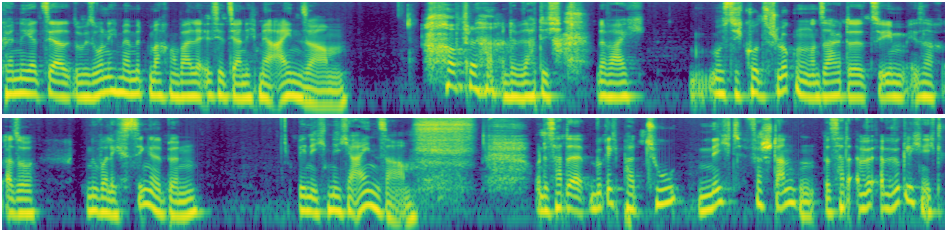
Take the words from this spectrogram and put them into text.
könne jetzt ja sowieso nicht mehr mitmachen, weil er ist jetzt ja nicht mehr einsam. Hoppla. Und da dachte ich, da war ich, musste ich kurz schlucken und sagte zu ihm, ich sag, also nur weil ich Single bin, bin ich nicht einsam. Und das hat er wirklich partout nicht verstanden. Das hat er wirklich nicht,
